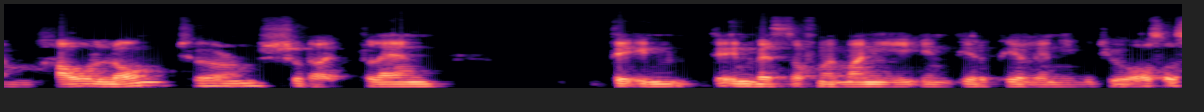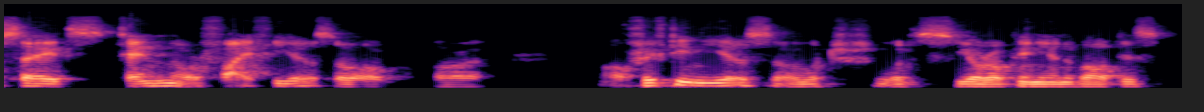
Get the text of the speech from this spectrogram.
Um, how long term should I plan the, in, the invest of my money in peer-to-peer lending? Would you also say it's 10 or five years or, or, or 15 years? Or what, what's your opinion about this?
